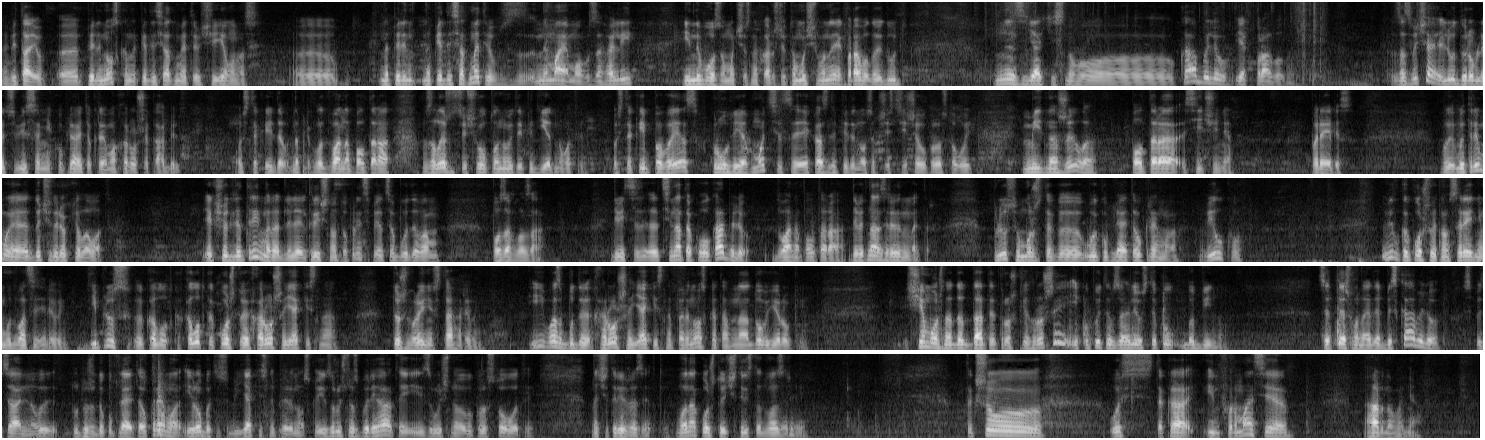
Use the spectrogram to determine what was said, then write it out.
Вітаю. Е, Переноска на 50 метрів чи є у нас? Е, На 50 метрів не маємо взагалі і не возимо, чесно кажучи, тому що вони, як правило, йдуть не з якісного кабелю, як правило. Зазвичай люди роблять собі самі, купляють окремо хороший кабель. Ось такий, наприклад, 2 на 1,5, в залежності, що ви плануєте під'єднувати. Ось такий ПВС в круглій обмотці, це якраз для переносок частіше використовують. Мідна жила, 1,5 січення, переріз витримує до 4 кВт. Якщо для тримера, для електричного, то в принципі це буде вам поза глаза. Дивіться, е, ціна такого кабелю 2 на 1,5 19 гривень метр. Плюс ви можете, е, ви купляєте окремо вілку. Вілка коштує там в середньому 20 гривень. І плюс е, колодка. Колодка коштує хороша, якісна, теж в районі 100 гривень. І у вас буде хороша, якісна переноска там, на довгі роки. Ще можна додати трошки грошей і купити взагалі ось таку бобіну. Це теж вона йде без кабелю спеціально. Ви тут уже докупляєте окремо і робите собі якісну переноску. І зручно зберігати, і зручно використовувати на 4 розетки. Вона коштує 420 гривень. Так що ось така інформація. Гарного дня.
